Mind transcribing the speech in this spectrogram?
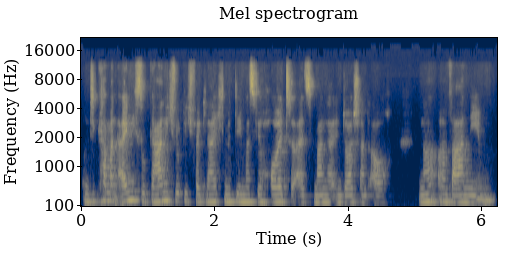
Und die kann man eigentlich so gar nicht wirklich vergleichen mit dem, was wir heute als Manga in Deutschland auch ne, wahrnehmen.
